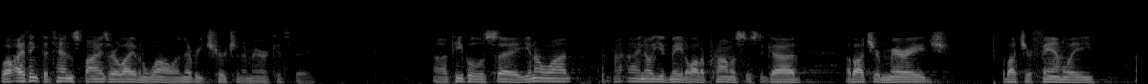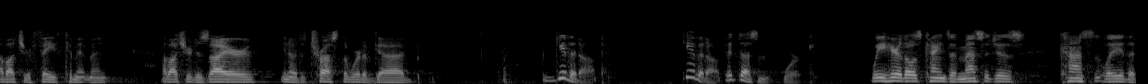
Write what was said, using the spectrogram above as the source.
Well, I think the ten spies are alive and well in every church in America today. Uh, people will say, you know what? I know you've made a lot of promises to God about your marriage, about your family, about your faith commitment, about your desire, you know, to trust the Word of God. But give it up. Give it up. It doesn't work. We hear those kinds of messages constantly. The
